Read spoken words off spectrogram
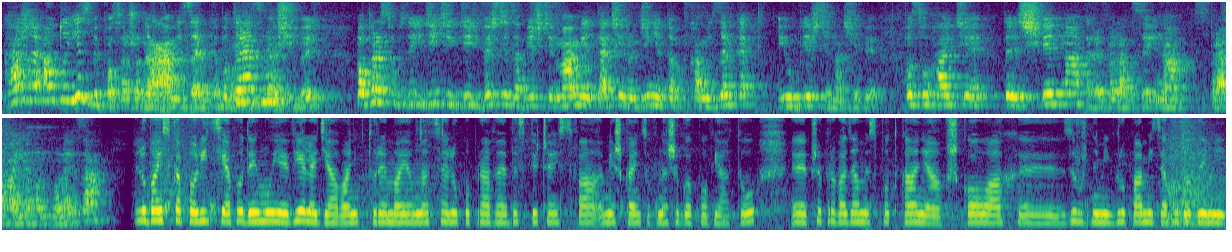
każde auto jest wyposażone w Tak. kamizelkę, bo Musi teraz być. musi być. Po prostu gdy idziecie gdzieś, weźcie, zabierzcie mamie, tacie, rodzinie tą kamizelkę i ubierzcie na siebie. Posłuchajcie, to jest świetna, rewelacyjna sprawa ja Wam polecam. Lubańska Policja podejmuje wiele działań, które mają na celu poprawę bezpieczeństwa mieszkańców naszego powiatu. E, Przeprowadzamy spotkania w szkołach e, z różnymi grupami zawodowymi,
